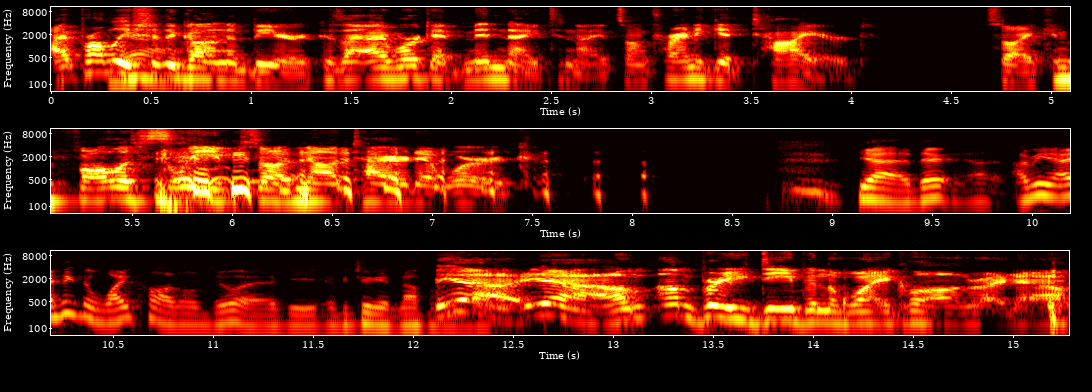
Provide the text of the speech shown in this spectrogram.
I probably Yeah. should have gotten a beer because I, I work at midnight tonight, so I'm trying to get tired so I can fall asleep so I'm not tired at work. Yeah, there. uh, I mean, I think the White Claws will do it if you if you drink enough. Yeah, yeah, I'm I'm pretty deep in the white claw right now.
